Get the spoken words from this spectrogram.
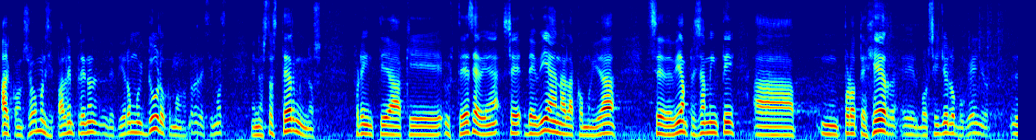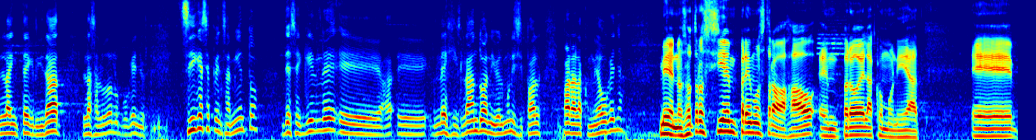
al Consejo Municipal en pleno le dieron muy duro, como nosotros decimos en estos términos, frente a que ustedes se debían, a la comunidad, se debían precisamente a mm, proteger el bolsillo de los bugueños, la integridad, la salud de los bugueños. ¿Sigue ese pensamiento de seguirle eh, eh, legislando a nivel municipal para la comunidad bugueña? Miren, nosotros siempre hemos trabajado en pro de la comunidad. Eh,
